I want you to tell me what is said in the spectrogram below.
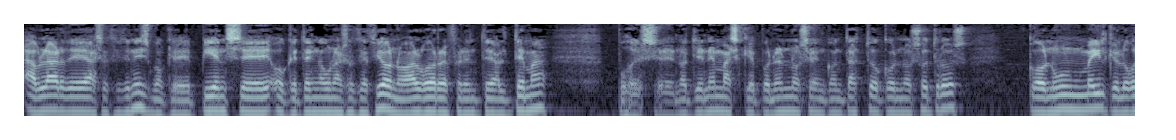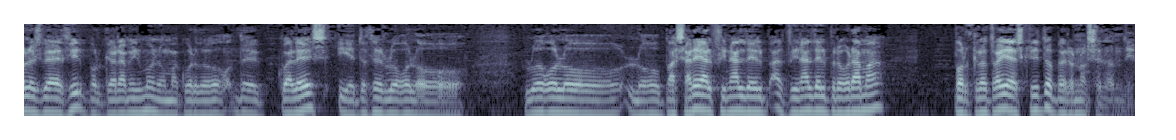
hablar de asociacionismo, que piense o que tenga una asociación o algo referente al tema, pues no tiene más que ponernos en contacto con nosotros con un mail que luego les voy a decir porque ahora mismo no me acuerdo de cuál es y entonces luego lo luego lo, lo pasaré al final del al final del programa porque lo traía escrito pero no sé dónde.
